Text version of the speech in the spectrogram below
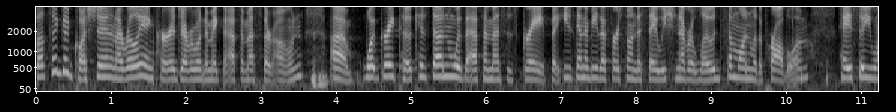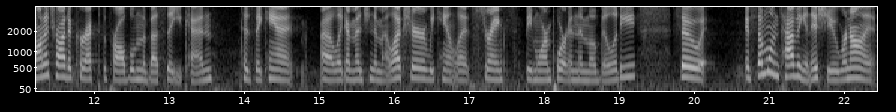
So that's a good question, and I really encourage everyone to make the FMS their own. Mm-hmm. Um, what Gray Cook has done with the FMS is great, but he's going to be the first one to say we should never load someone with a problem. Hey, so you want to try to correct the problem the best that you can, because they can't, uh, like I mentioned in my lecture, we can't let strength be more important than mobility. So if someone's having an issue, we're not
